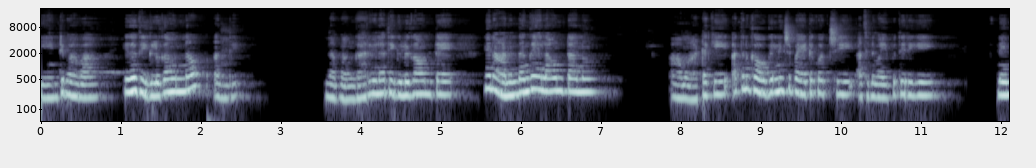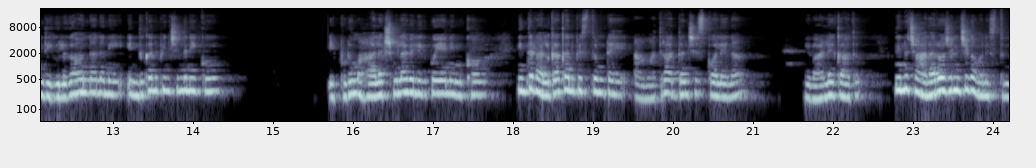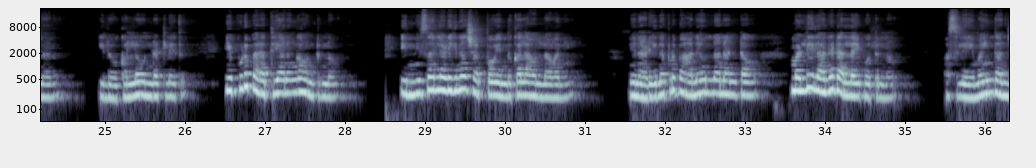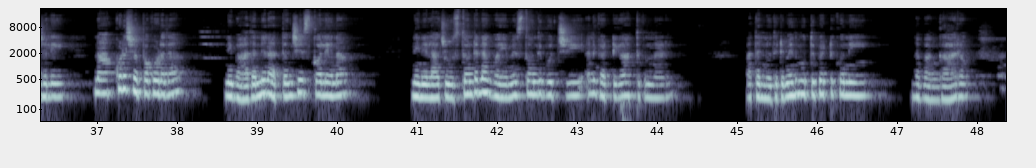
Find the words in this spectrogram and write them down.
ఏంటి బావా ఏదో దిగులుగా ఉన్నావు? అంది. నా బంగారం ఇలా దిగులుగా ఉంటే నేను ఆనందంగా ఎలా ఉంటాను? ఆ మాటకి అతని కౌగిలి నుంచి బయటకొచ్చి అతని వైపు తిరిగి నేను దిగులుగా ఉన్నానని ఎందుకు అనిపించింది నీకు? ఇప్పుడు మహాలక్ష్మిలా వెలిగిపోయే నీ ముఖం ఇంత డల్గా కనిపిస్తుంటే ఆ మాత్రం అర్థం చేసుకోలేనా? ఇవాళే కాదు నిన్ను చాలా రోజుల నుంచి గమనిస్తున్నాను. ఈ లోకంలో ఉండట్లేదు. ఎప్పుడు పరధ్యానంగా ఉంటున్నావు? ఎన్నిసార్లు అడిగినా చెప్పవు ఎందుకు అలా ఉన్నావని. నేను అడిగినప్పుడు బాగానే ఉన్నానంటావు మళ్ళీ ఇలానే డల్ అయిపోతున్నావు. అసలు ఏమైంది అంజలి? నాకు కూడా చెప్పకూడదా? నీ బాధని నేను అర్థం చేసుకోలేనా? నేను ఇలా చూస్తుంటే నాకు భయమేస్తోంది బుజ్జి అని గట్టిగా అత్తుకున్నాడు అతని నుదుటి మీద ముద్దు పెట్టుకుని నా బంగారం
